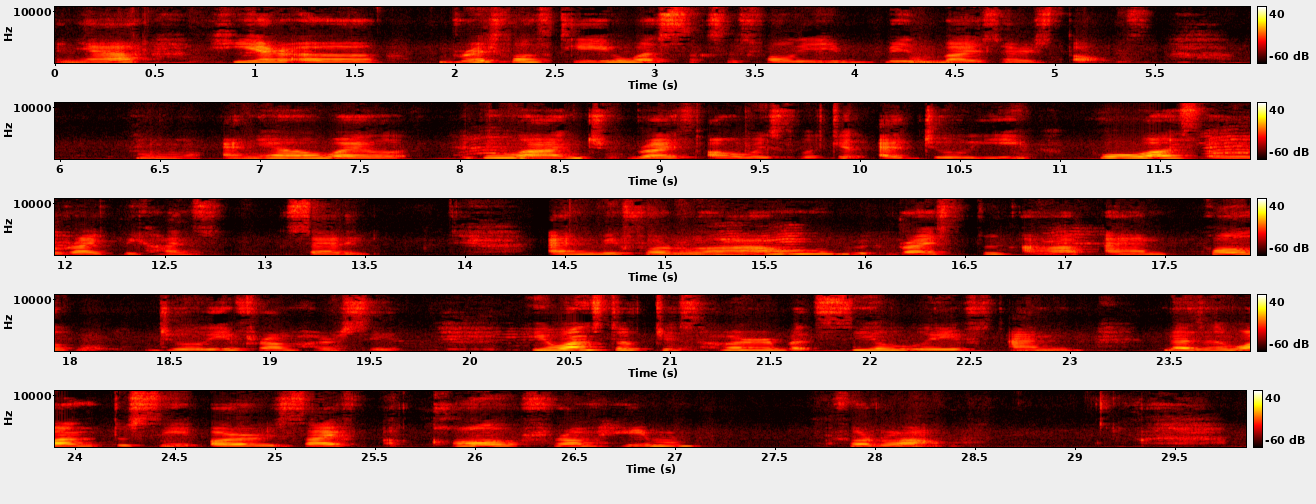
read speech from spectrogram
And yeah, here uh, Lasky was successfully beat by Sherry Stokes. Mm, and yeah, while eating lunch, Bryce always looked at Julie, who was uh, right behind Sherry. And before long, Bryce stood up and pulled Julie from her seat. He wants to kiss her, but she leaves and doesn't want to see or receive a call from him for long.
